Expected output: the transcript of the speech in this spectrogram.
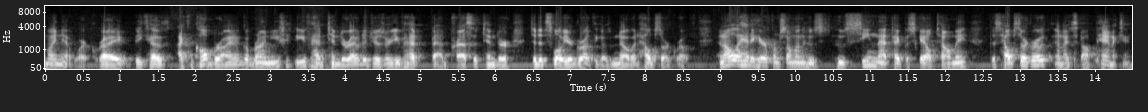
my network, right? Because I can call Brian and go, Brian, you've, you've had Tinder outages or you've had bad press at Tinder. Did it slow your growth? He goes, No, it helps our growth. And all I had to hear from someone who's who's seen that type of scale tell me this helps their growth, and I stopped panicking,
